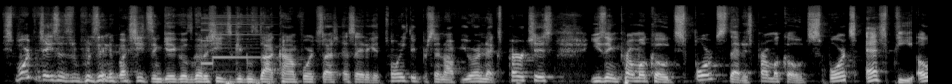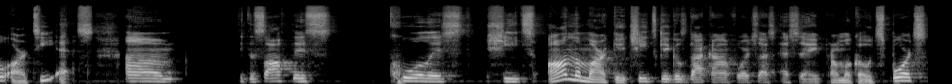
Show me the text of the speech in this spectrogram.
Sports Adjacent is presented by Sheets and Giggles. Go to sheetsgiggles.com forward slash SA to get 23% off your next purchase using promo code SPORTS. That is promo code SPORTS, S P O R T S. Um, get the softest, coolest sheets on the market. Sheetsgiggles.com forward slash SA, promo code SPORTS.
